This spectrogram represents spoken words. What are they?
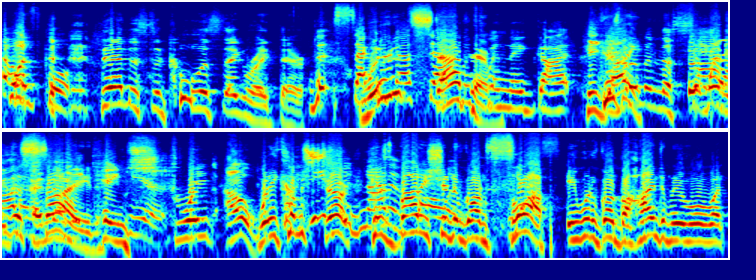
That was cool. that is the coolest thing right there. The second Where did best stab was him? when they got He got him in the side, the and then side. it came Here. straight out. When he comes straight, his body shouldn't have gone flop. It would have gone behind him, and he would have went.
